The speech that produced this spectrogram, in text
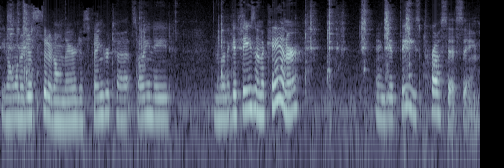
you don't want to just sit it on there. Just finger tight, that's all you need. I'm going to get these in the canner and get these processing.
